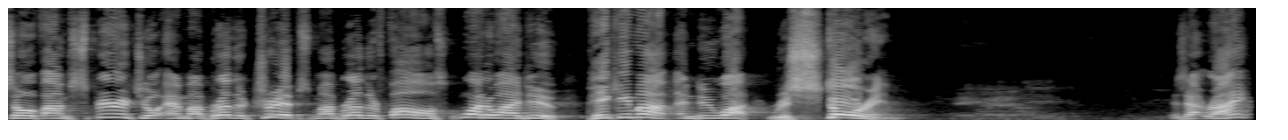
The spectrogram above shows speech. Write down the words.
So if I'm spiritual and my brother trips, my brother falls, what do I do? Pick him up and do what? Restore him. Is that right?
